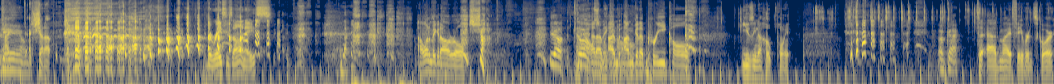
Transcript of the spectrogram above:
Damn. Uh, Shut up. The race is on, Ace. I want to make an awe roll. Shut up. Yeah. Can I also And I'm, make I'm, I'm oral? going to pre call using a hope point Okay. to add my favorite score.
